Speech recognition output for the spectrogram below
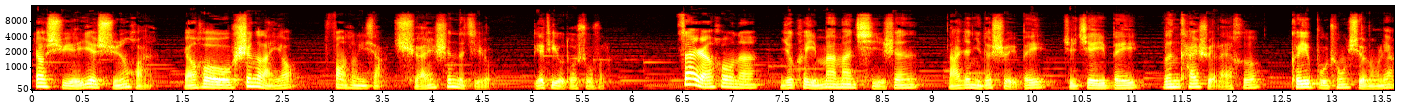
让血液循环，然后伸个懒腰，放松一下全身的肌肉，别提有多舒服了。再然后呢，你就可以慢慢起身，拿着你的水杯去接一杯温开水来喝，可以补充血容量，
